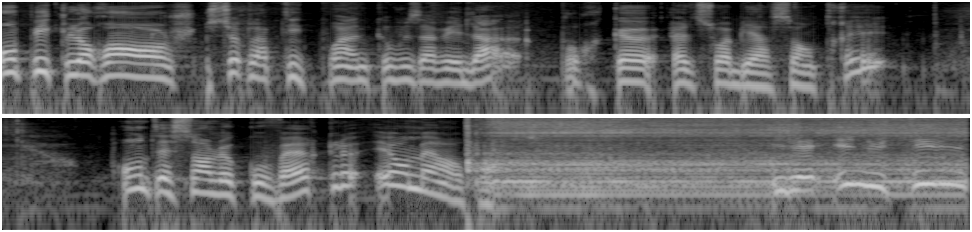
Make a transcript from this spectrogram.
on pique l'orange sur la petite pointe que vous avez là pour qu'elle soit bien centrée. On descend le couvercle et on met en route. Il est inutile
